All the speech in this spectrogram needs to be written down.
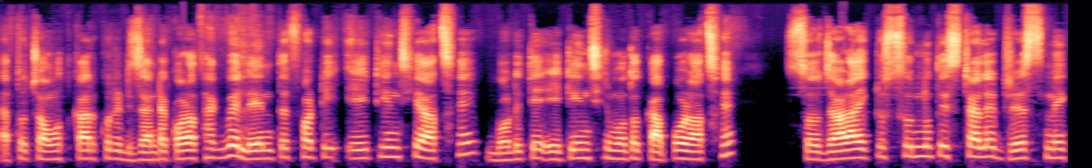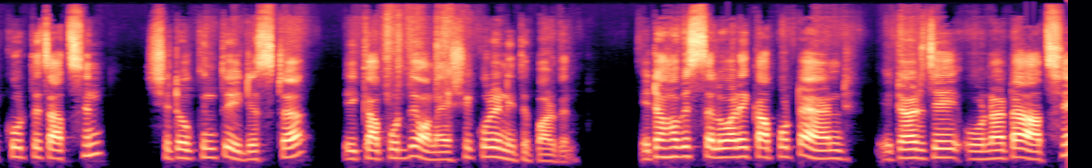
এত চমৎকার করে ডিজাইনটা করা থাকবে। লেন্থে ফর্টি এইট ইঞ্চি আছে বডিতে এইট ইঞ্চির মতো কাপড় আছে। সো যারা একটু সুন্নতি স্টাইলের ড্রেস মেক করতে চাচ্ছেন, সেটাও কিন্তু এই ড্রেসটা এই কাপড় দিয়ে অনায়াসে করে নিতে পারবেন। এটা হবে সালোয়ারের কাপড়টা অ্যান্ড এটার যে ওড়নাটা আছে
